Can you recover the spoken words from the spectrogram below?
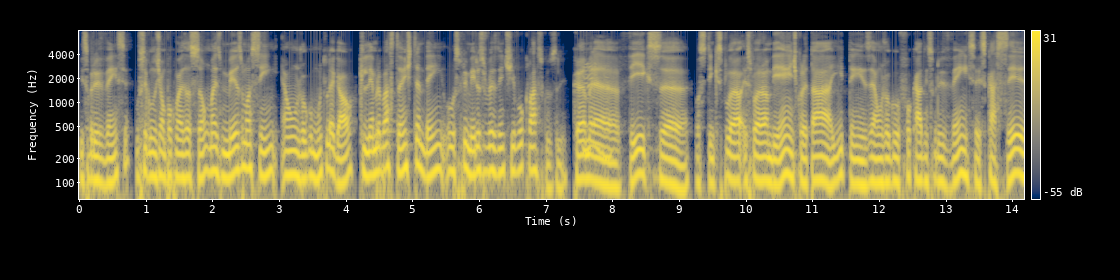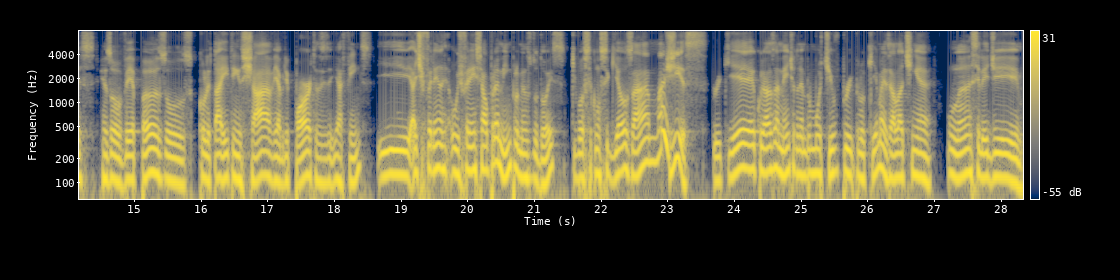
e sobrevivência. O segundo já é um pouco mais ação, mas mesmo assim é um jogo muito legal, que lembra bastante também os primeiros Resident Evil clássicos ali. Câmera fixa, você tem que explorar, explorar o ambiente, coletar itens, é um jogo focado em sobrevivência, escassez, resolver puzzles, coletar itens-chave, abrir portas e, e afins. E a diferen o diferencial pra mim, pelo menos do 2, que você conseguia usar magias. Porque, curiosamente, eu não lembro o motivo por, pelo que, mas ela tinha um lance ali de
